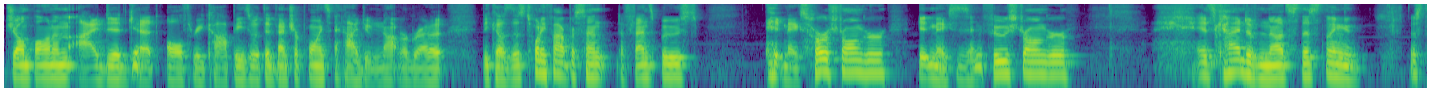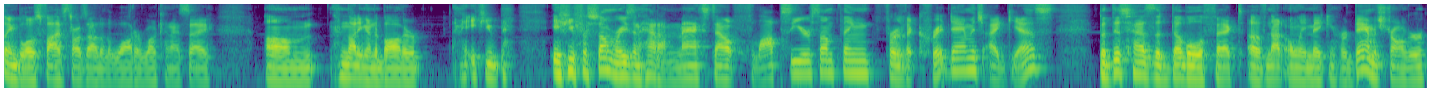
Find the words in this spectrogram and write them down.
jump on him. I did get all three copies with adventure points, and I do not regret it because this 25% defense boost, it makes her stronger. It makes Xin Fu stronger. It's kind of nuts. This thing, this thing blows five stars out of the water. What can I say? Um, I'm not even gonna bother. I mean, if you, if you for some reason had a maxed out Flopsy or something for the crit damage, I guess but this has the double effect of not only making her damage stronger,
